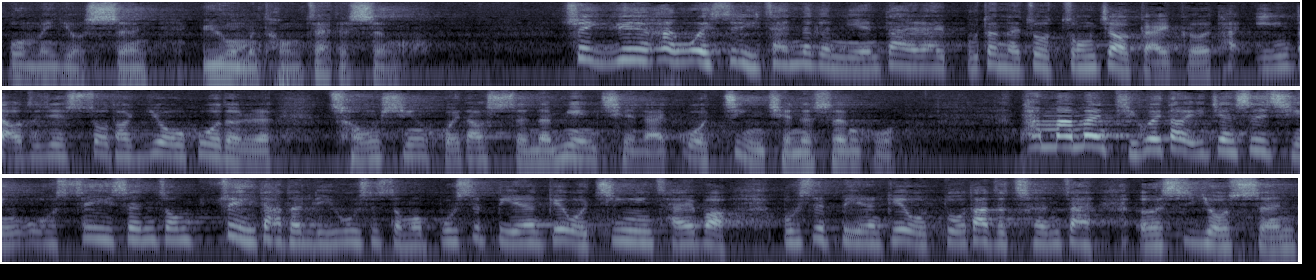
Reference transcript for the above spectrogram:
我们有神与我们同在的生活。所以，约翰卫斯理在那个年代来不断的做宗教改革，他引导这些受到诱惑的人重新回到神的面前来过敬虔的生活。他慢慢体会到一件事情：我这一生中最大的礼物是什么？不是别人给我金银财宝，不是别人给我多大的称赞，而是有神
